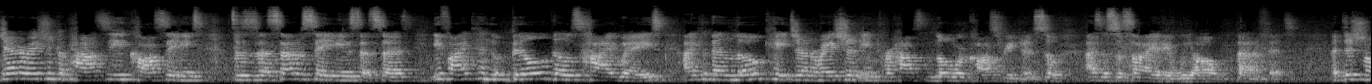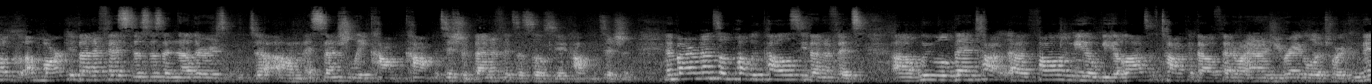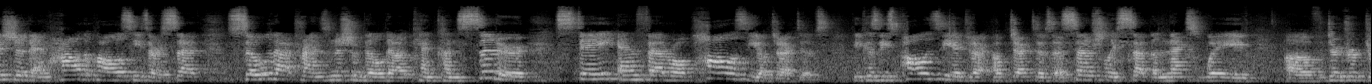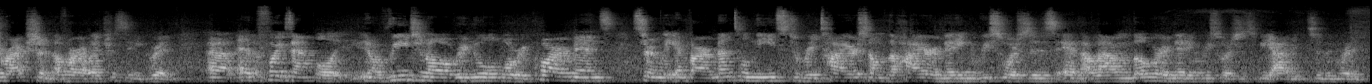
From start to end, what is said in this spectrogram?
Generation capacity, cost savings. This is a set of savings that says if I can build those highways, I can then locate generation in perhaps lower cost regions. So as a society, we all benefit. Additional uh, market benefits, this is another um, essentially com- competition benefits, associated competition. Environmental and public policy benefits, uh, we will then talk, uh, following me, there will be lots of talk about Federal Energy Regulatory Commission and how the policies are set so that transmission build out can consider state and federal policy objectives because these policy obje- objectives essentially set the next wave of direction of our electricity grid. Uh, for example, you know, regional renewable requirements, certainly environmental needs to retire some of the higher emitting resources and allowing lower emitting resources to be added to the grid.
